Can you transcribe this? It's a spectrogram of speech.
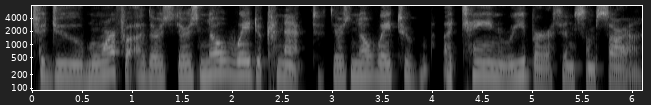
to do more for others, there's no way to connect. There's no way to attain rebirth in samsara.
